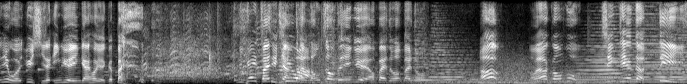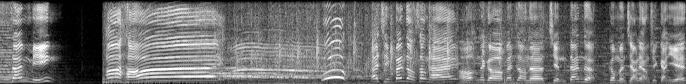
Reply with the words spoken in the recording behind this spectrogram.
因为我预期的音乐应该会有一个颁，你可以颁奖很隆重的音乐哦，拜托拜托。好，我们要公布今天的第三名，阿海。来，请班长上台。好，那个班长呢，简单的跟我们讲两句感言。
